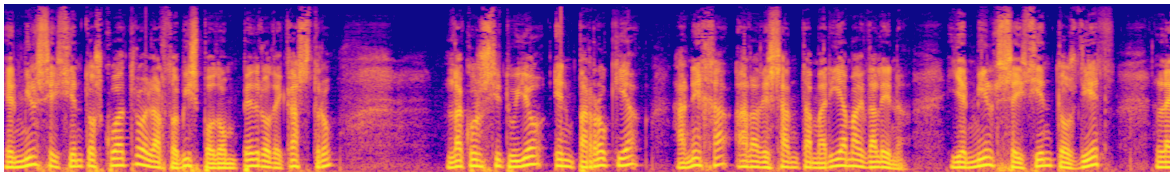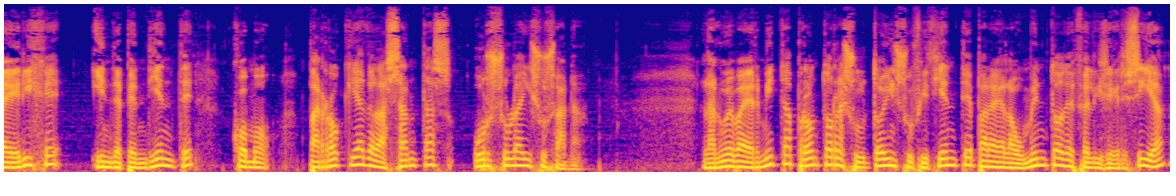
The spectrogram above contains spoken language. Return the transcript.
En 1604 el arzobispo don Pedro de Castro la constituyó en parroquia aneja a la de Santa María Magdalena y en 1610 la erige independiente como parroquia de las santas Úrsula y Susana. La nueva ermita pronto resultó insuficiente para el aumento de feligresía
